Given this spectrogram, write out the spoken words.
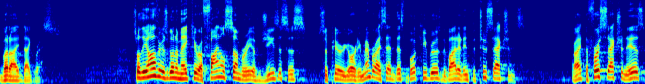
But I digress. So the author is going to make here a final summary of Jesus' superiority. Remember I said this book, Hebrews, divided into two sections. Right? The first section is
